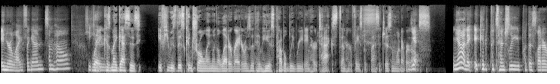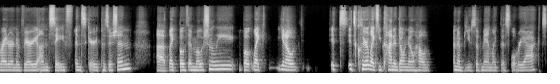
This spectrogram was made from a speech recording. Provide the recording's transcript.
in your life again somehow he Right. Because my guess is if he was this controlling when the letter writer was with him, he is probably reading her texts and her Facebook messages and whatever Yeah. else. Yeah and it, it could potentially put this letter writer in a very unsafe and scary position uh like both emotionally both like you know it's it's clear like you kind of don't know how an abusive man like this will react.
